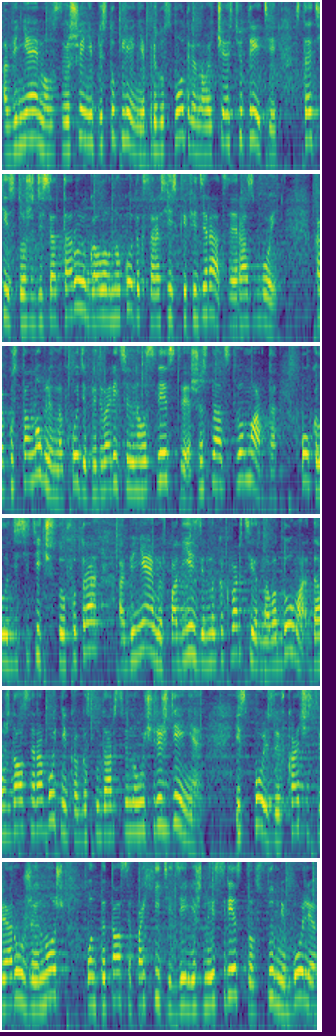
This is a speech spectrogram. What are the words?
обвиняемого в совершении преступления, предусмотренного частью 3 статьи 162 Уголовного кодекса Российской Федерации «Разбой». Как установлено в ходе предварительного следствия, 16 марта около 10 часов утра обвиняемый в подъезде многоквартирного дома дождался работника государственного учреждения. Используя в качестве оружия нож, он пытался похитить денежные средства в сумме более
